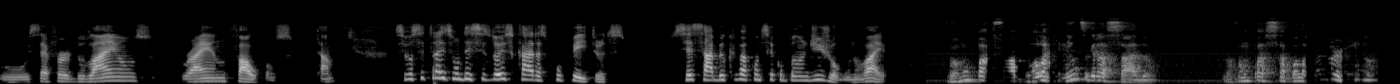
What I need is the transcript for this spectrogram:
O Stafford do Lions, Ryan Falcons, tá? Se você traz um desses dois caras pro Patriots, você sabe o que vai acontecer com o plano de jogo, não vai? Vamos passar a bola que nem desgraçado. Vamos passar a bola até dormindo.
